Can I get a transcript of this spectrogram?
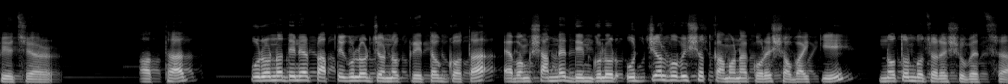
future. অর্থাৎ পুরনো দিনের প্রাপ্তিগুলোর জন্য কৃতজ্ঞতা এবং সামনের দিনগুলোর উজ্জ্বল ভবিষ্যৎ কামনা করে সবাইকে নতুন বছরের শুভেচ্ছা।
